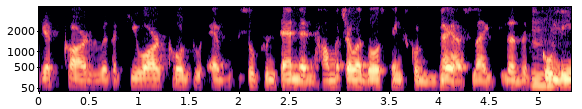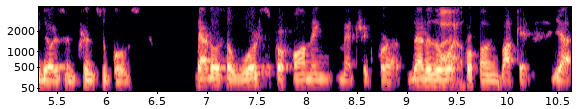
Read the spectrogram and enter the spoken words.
gift cards with a QR code to every superintendent, how much ever those things could buy us, like the, the mm-hmm. school leaders and principals that was the worst performing metric for us. That is the wow. worst performing bucket. Yeah.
